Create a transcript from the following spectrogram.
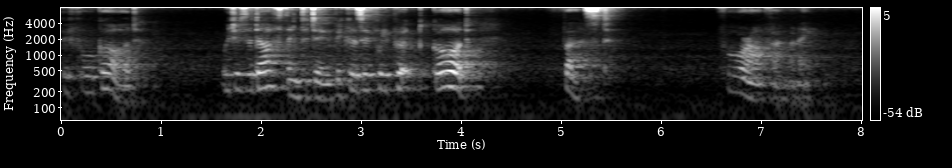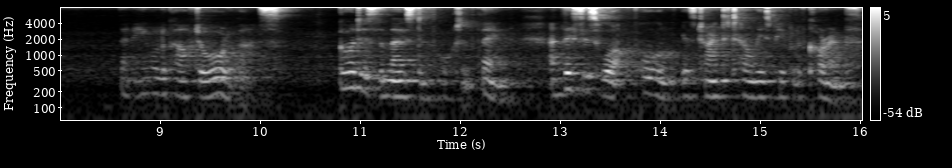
before God, which is a daft thing to do because if we put God first for our family, then He will look after all of us. God is the most important thing. And this is what Paul is trying to tell these people of Corinth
